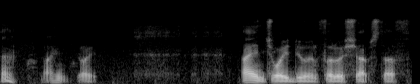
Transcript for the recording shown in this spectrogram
Ah, I enjoy. I enjoy doing Photoshop stuff.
